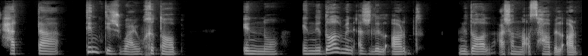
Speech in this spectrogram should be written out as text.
حتى تنتج وعي وخطاب إنه النضال من أجل الأرض نضال عشاننا أصحاب الأرض.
